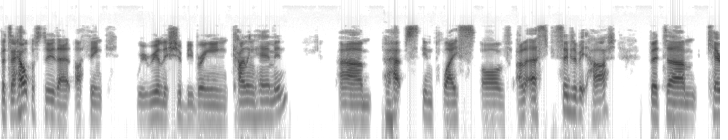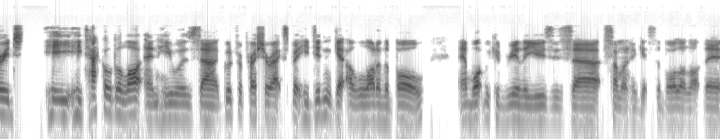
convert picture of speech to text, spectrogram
But to help us do that, I think we really should be bringing Cunningham in, um, perhaps in place of. Uh, seems a bit harsh, but um, Kerridge he he tackled a lot and he was uh, good for pressure acts, but he didn't get a lot of the ball. And what we could really use is uh, someone who gets the ball a lot there.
